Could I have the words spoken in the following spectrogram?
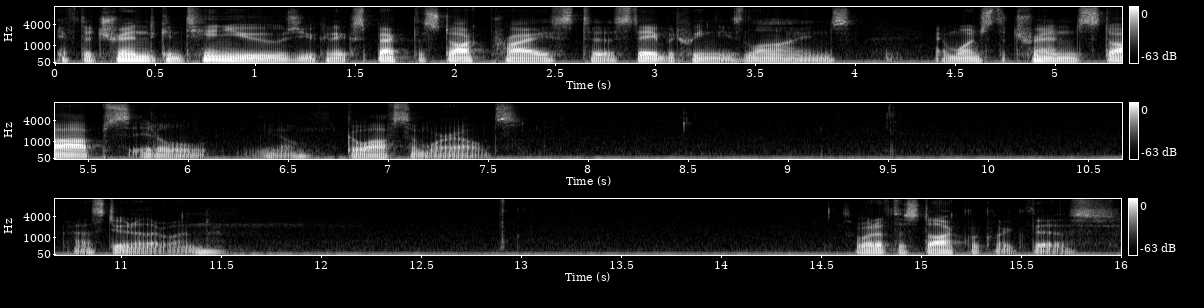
if the trend continues, you can expect the stock price to stay between these lines. And once the trend stops, it'll you know go off somewhere else. Uh, let's do another one. So what if the stock looked like this?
